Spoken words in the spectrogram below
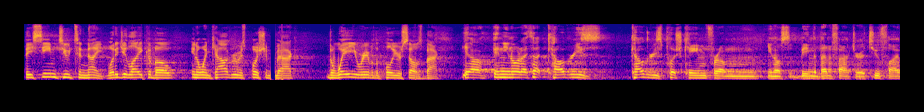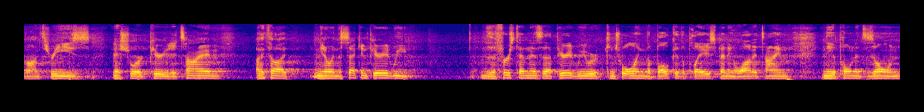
They seem to tonight. What did you like about, you know, when Calgary was pushing back, the way you were able to pull yourselves back? Yeah, and you know what? I thought Calgary's Calgary's push came from, you know, being the benefactor of two five on threes in a short period of time. I thought, you know, in the second period, we, the first 10 minutes of that period, we were controlling the bulk of the play, spending a lot of time in the opponent's zone.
